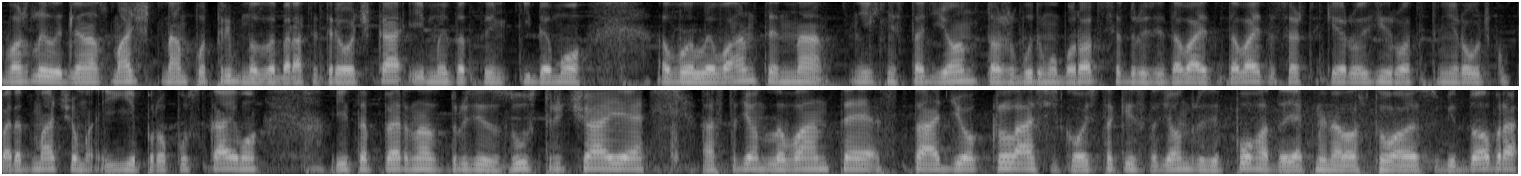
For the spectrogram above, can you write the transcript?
Важливий для нас матч, нам потрібно забирати 3 очка, і ми за цим йдемо в Леванте на їхній стадіон. Тож будемо боротися, друзі. Давайте, давайте все ж таки розігрувати тренувачку перед матчем, її пропускаємо. І тепер нас, друзі, зустрічає стадіон Леванте Стадіо Класіко. Ось такий стадіон, друзі, погода, як ми налаштували собі добре.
